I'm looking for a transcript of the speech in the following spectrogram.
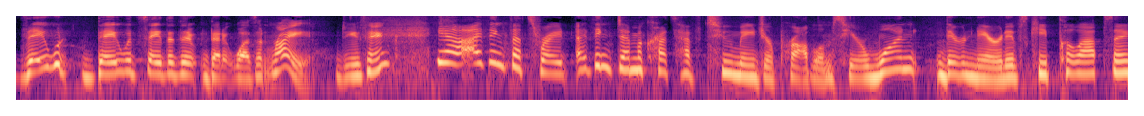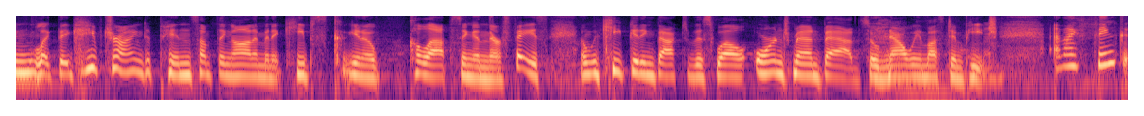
they would they would say that it, that it wasn't right. Do you think? Yeah, I think that's right. I think Democrats have two major problems here. One, their narratives keep collapsing. Mm-hmm. Like they keep trying to pin something on them, and it keeps you know collapsing in their face. And we keep getting back to this. Well, Orange Man bad, so now we must impeach. Mm-hmm. And I think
